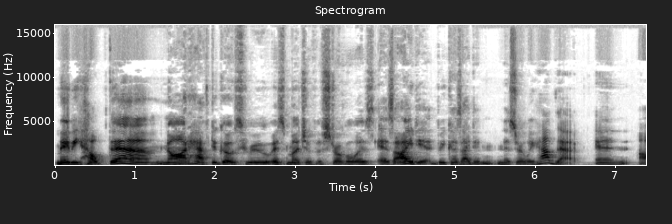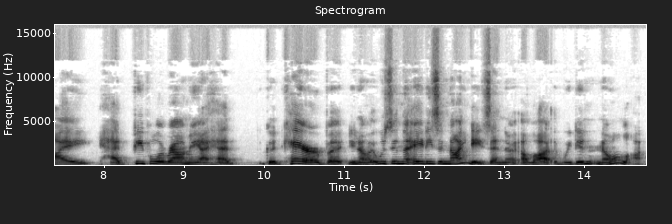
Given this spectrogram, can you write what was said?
maybe help them not have to go through as much of a struggle as, as I did because I didn't necessarily have that. And I had people around me. I had good care, but you know, it was in the 80s and 90s and a lot, we didn't know a lot.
